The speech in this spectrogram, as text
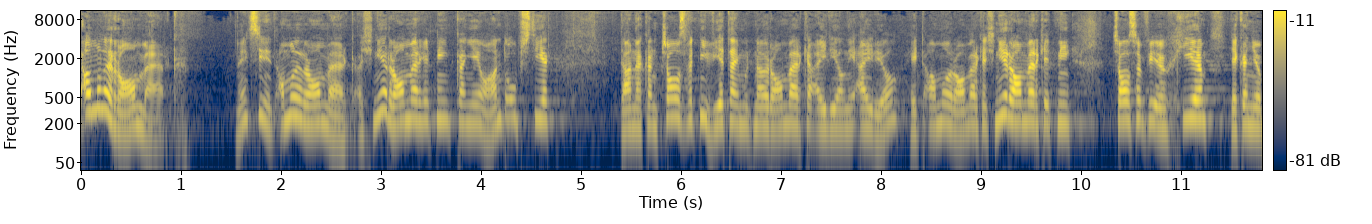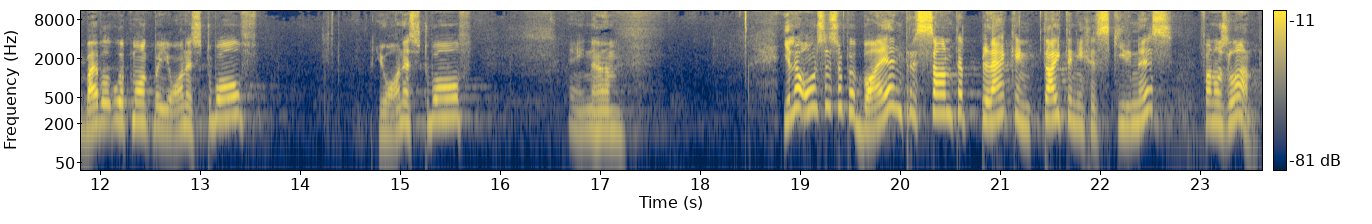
almal 'n raamwerk. Net sien het almal 'n raamwerk. As jy nie 'n raamwerk het nie, kan jy jou hand opsteek. Dan kan Charles wat nie weet hy moet nou raamwerke uitdeel nie uitdeel. Het almal raamwerk. As jy nie raamwerk het nie, Charles sal vir jou gee. Jy kan jou Bybel oopmaak by Johannes 12. Johannes 12. En ehm um, Julle ons is op 'n baie interessante plek en tyd in die geskiedenis van ons land.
